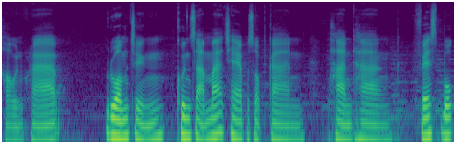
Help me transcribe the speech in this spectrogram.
ขอบคุณครับ รวมถึงคุณสามารถแชร์ประสบการณ์ ผ่านทาง Facebook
